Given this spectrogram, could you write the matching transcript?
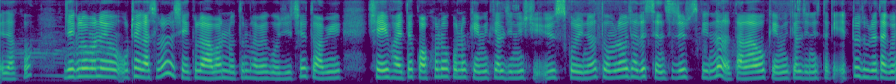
এই দেখো, যেগুলো মানে উঠে গেছিল না, সেগুলো আবার নতুনভাবে গজিয়েছে। তো আমি সেই ভয়তে কখনও কোনো কেমিক্যাল জিনিস ইউজ করি না। তোমরাও যাদের সেন্সিটিভ স্কিন না, তারাও কেমিক্যাল জিনিস থেকে একটু দূরে থাকবে।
